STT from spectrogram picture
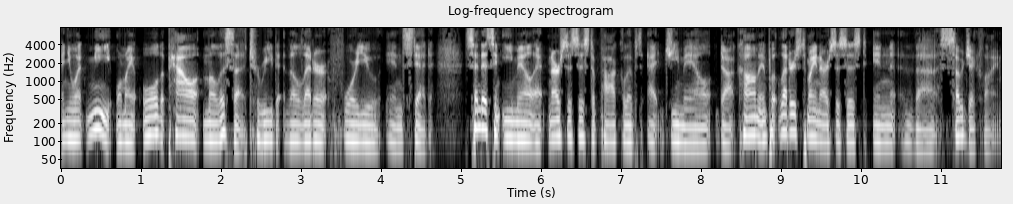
and you want me or my old pal Melissa to read the letter for you instead, send us an email at narcissistapocalypse at gmail.com and put letters to my narcissist in the subject line.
